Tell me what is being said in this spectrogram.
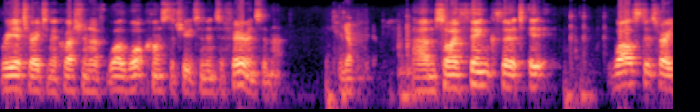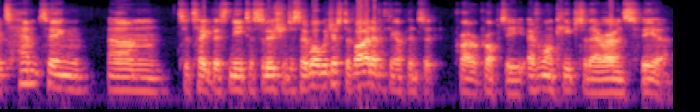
reiterating the question of, well, what constitutes an interference in that? Yep. Um, so I think that it, whilst it's very tempting um, to take this neater solution to say, well, we just divide everything up into private property, everyone keeps to their own sphere.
